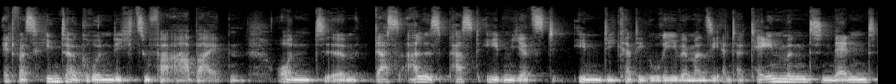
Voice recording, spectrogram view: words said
etwas hintergründig zu verarbeiten. Und ähm, das alles passt eben jetzt in die Kategorie, wenn man sie Entertainment nennt,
